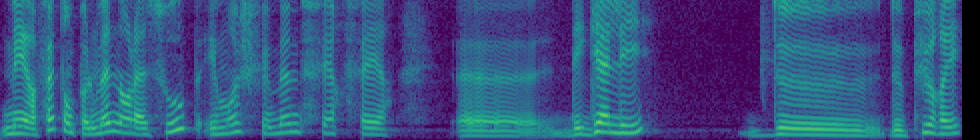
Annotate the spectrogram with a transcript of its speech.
Mais en fait, on peut le mettre dans la soupe. Et moi, je fais même faire faire euh, des galets de, de purée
